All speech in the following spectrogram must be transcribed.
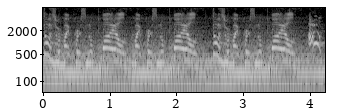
Those were my personal files, my personal files. Those were my personal files. Ah!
